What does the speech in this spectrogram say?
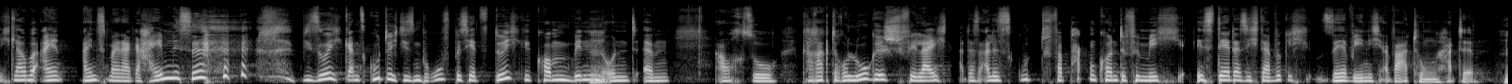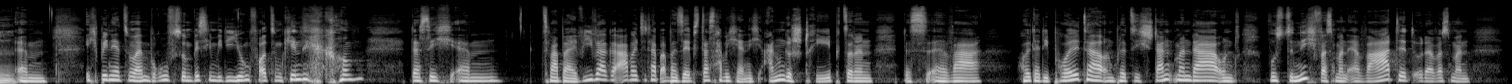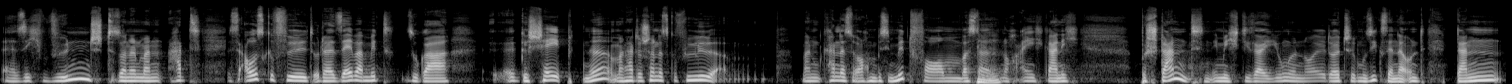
Ich glaube, ein, eins meiner Geheimnisse, wieso ich ganz gut durch diesen Beruf bis jetzt durchgekommen bin mhm. und ähm, auch so charakterologisch vielleicht das alles gut verpacken konnte für mich, ist der, dass ich da wirklich sehr wenig Erwartungen hatte. Mhm. Ähm, ich bin jetzt in meinem Beruf so ein bisschen wie die Jungfrau zum Kind gekommen, dass ich ähm, zwar bei Viva gearbeitet habe, aber selbst das habe ich ja nicht angestrebt, sondern das äh, war Holter die Polter und plötzlich stand man da und wusste nicht, was man erwartet oder was man äh, sich wünscht, sondern man hat es ausgefüllt oder selber mit sogar äh, geshaped. Ne? Man hatte schon das Gefühl, man kann das auch ein bisschen mitformen, was da mhm. noch eigentlich gar nicht bestand, nämlich dieser junge neue deutsche Musiksender. Und dann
